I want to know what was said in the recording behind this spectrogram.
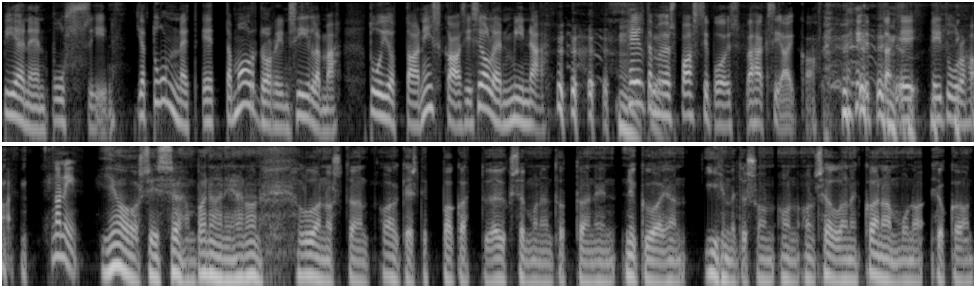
pieneen pussiin ja tunnet, että Mordorin silmä tuijottaa niskaasi, se olen minä. Heiltä myös passi pois vähäksi aikaa, että ei, ei turhaan. No niin. Joo, siis banaanihan on luonnostaan oikeasti pakattu ja yksi semmoinen tota, niin nykyajan ihmetys on, on, on sellainen kananmuna, joka on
